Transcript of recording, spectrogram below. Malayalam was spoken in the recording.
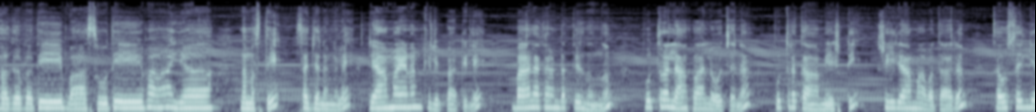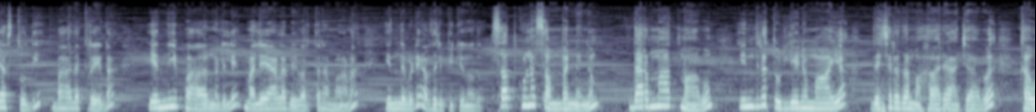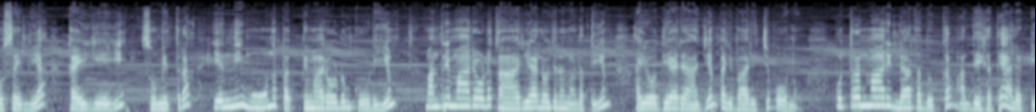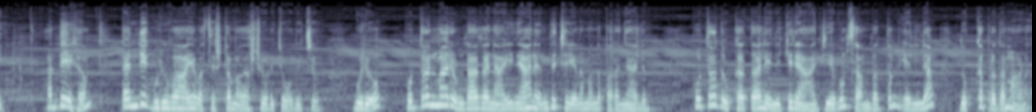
ഭഗവതേ വാസുദേവായ. നമസ്തേ സജ്ജനങ്ങളെ രാമായണം കിളിപ്പാട്ടിലെ ബാലകാണ്ഡത്തിൽ നിന്നും പുത്രലാഭാലോചന പുത്രകാമേഷ്ടി ശ്രീരാമാവതാരം കൗസല്യസ്തുതി ബാലക്രീഡ എന്നീ ഭാഗങ്ങളിലെ മലയാള വിവർത്തനമാണ് ഇന്നിവിടെ അവതരിപ്പിക്കുന്നത്. സദ്ഗുണസമ്പന്നനും ധർമാത്മാവും ഇന്ദ്രതുല്യനുമായ ദശരഥ മഹാരാജാവ് കൗസല്യ കൈകേയി സുമിത്ര എന്നീ മൂന്ന് പത്നിമാരോടും കൂടിയും മന്ത്രിമാരോട് കാര്യാലോചന നടത്തിയും അയോധ്യ രാജ്യം പരിപാലിച്ചു പോന്നു. പുത്രന്മാരില്ലാത്ത ദുഃഖം അദ്ദേഹത്തെ അലട്ടി. അദ്ദേഹം തന്റെ ഗുരുവായ വസിഷ്ഠ മഹർഷിയോട് ചോദിച്ചു ഗുരു പുത്രന്മാരുണ്ടാകാനായി ഞാൻ എന്ത് ചെയ്യണമെന്ന് പറഞ്ഞാലും? പുത്രദുഃഖത്താൽ എനിക്ക് രാജ്യവും സമ്പത്തും എല്ലാം ദുഃഖപ്രദമാണ്.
